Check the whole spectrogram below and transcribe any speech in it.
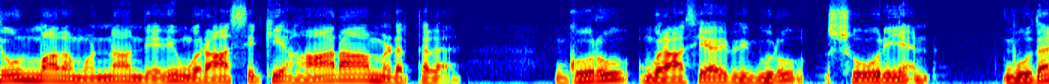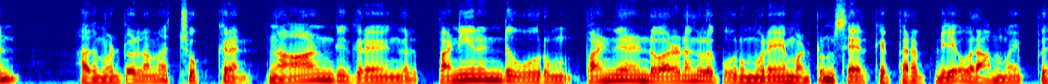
ஜூன் மாதம் ஒன்றாம் தேதி உங்கள் ராசிக்கு ஆறாம் இடத்துல குரு உங்கள் ராசியாதிபதி குரு சூரியன் புதன் அது மட்டும் இல்லாமல் சுக்ரன் நான்கு கிரகங்கள் பன்னிரெண்டு ஒரு பன்னிரெண்டு வருடங்களுக்கு ஒரு முறையை மட்டும் சேர்க்கை பெறக்கூடிய ஒரு அமைப்பு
